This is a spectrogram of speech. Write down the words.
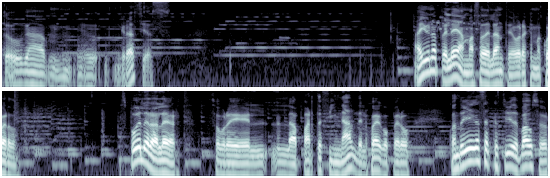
Toga, mm, eh, gracias. Hay una pelea más adelante, ahora que me acuerdo. Spoiler alert sobre la parte final del juego, pero cuando llegas al castillo de Bowser,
